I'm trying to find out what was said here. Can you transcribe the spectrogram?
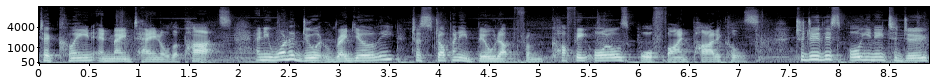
to clean and maintain all the parts. And you want to do it regularly to stop any buildup from coffee oils or fine particles. To do this, all you need to do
